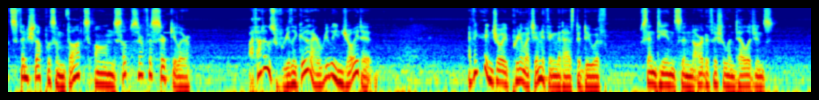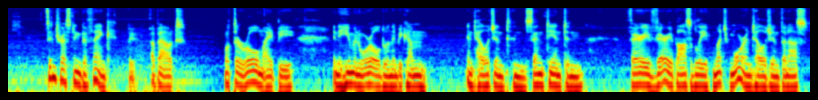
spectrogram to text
Let's finish up with some thoughts on Subsurface Circular. I thought it was really good. I really enjoyed it. I think I enjoy pretty much anything that has to do with sentience and artificial intelligence. It's interesting to think about what their role might be in a human world when they become intelligent and sentient and very, very possibly much more intelligent than us.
